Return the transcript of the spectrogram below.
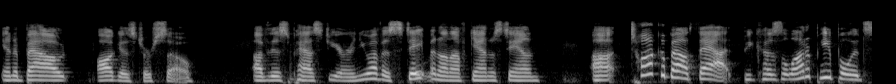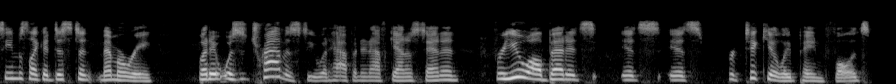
in about August or so of this past year. And you have a statement on Afghanistan. Uh, talk about that because a lot of people, it seems like a distant memory, but it was a travesty what happened in Afghanistan. And for you, I'll bet it's it's it's particularly painful. It's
